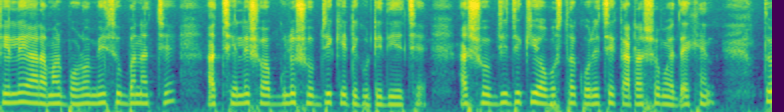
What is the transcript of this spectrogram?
ছেলে আর আমার বড় মেয়ে স্যুপ বানাচ্ছে আর ছেলে সবগুলো সবজি কেটে কুটে দিয়েছে। আর সবজি যে কী অবস্থা করেছে কাটার সময় দেখেন। তো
